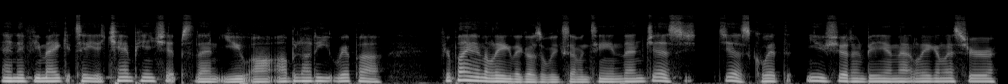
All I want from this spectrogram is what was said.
And if you make it to your championships, then you are a bloody ripper. If you're playing in a league that goes to week 17, then just just quit. You shouldn't be in that league unless you're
